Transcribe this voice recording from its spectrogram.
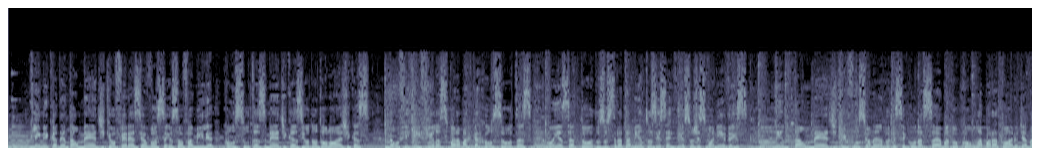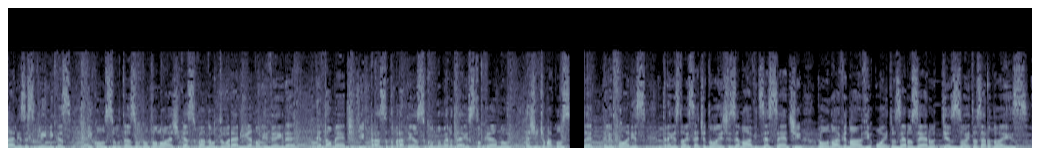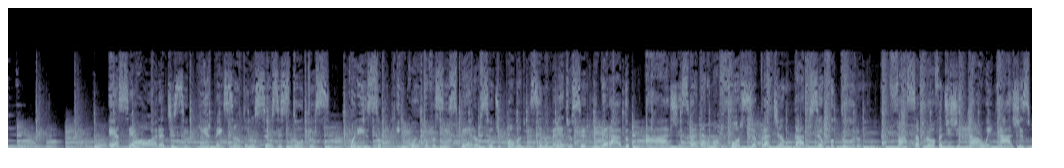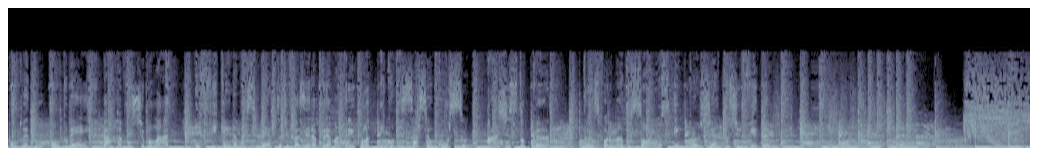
Clínica Dental Medic oferece a você e sua família consultas médicas e odontológicas. Não fique em filas para marcar consultas. Conheça todos os tratamentos e serviços disponíveis. Dental Medic funcionando de segunda a sábado com laboratório de análises clínicas e consultas odontológicas com a doutora Ariana Oliveira. Dental Medic, Praça do Bradesco, número 10, Tucano. Agende uma consulta Telefones 3272 1917 ou 99800 1802. Essa é a hora de seguir pensando nos seus estudos. Por isso, enquanto você espera o seu diploma do ensino médio ser liberado, a AGES vai dar uma força para adiantar o seu futuro. Faça a prova digital em ages.edu.br barra vestibular e fique ainda mais perto de fazer a pré-matrícula e começar seu curso. Agis Tucano, transformando sonhos em projetos de vida.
